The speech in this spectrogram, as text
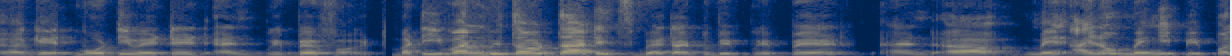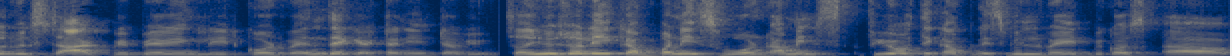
uh, get motivated and prepare for it. But even without that, it's better to be prepared. And uh, may, I know many people will start preparing LeetCode when they get an interview. So usually companies won't. I mean, few of the companies will wait because uh,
